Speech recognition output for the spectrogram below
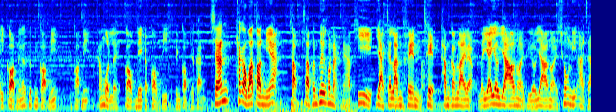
อีกกรอบหนึงก็คือเป็นกรอบนี้กรอบนี้ทั้งหมดเลยกรอบเดย์กับกรอบวีคเป็นกรอบเดียวกัน ฉะนั้นถ้ากับว่าตอนเนี้ย สำหรับสับเพื่อนๆคนไหนนะครับที่อยากจะรันเทรนเทรดทำกำไรแบบระยะยาวๆหน่อยถือยาวๆหน่อยช่วงนี้อาจจะ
